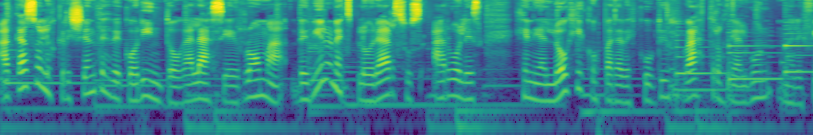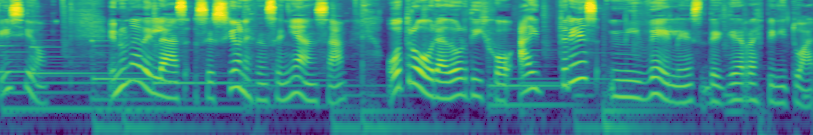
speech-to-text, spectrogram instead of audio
¿Acaso los creyentes de Corinto, Galacia y Roma debieron explorar sus árboles genealógicos para descubrir rastros de algún maleficio? En una de las sesiones de enseñanza, otro orador dijo, hay tres niveles de guerra espiritual.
